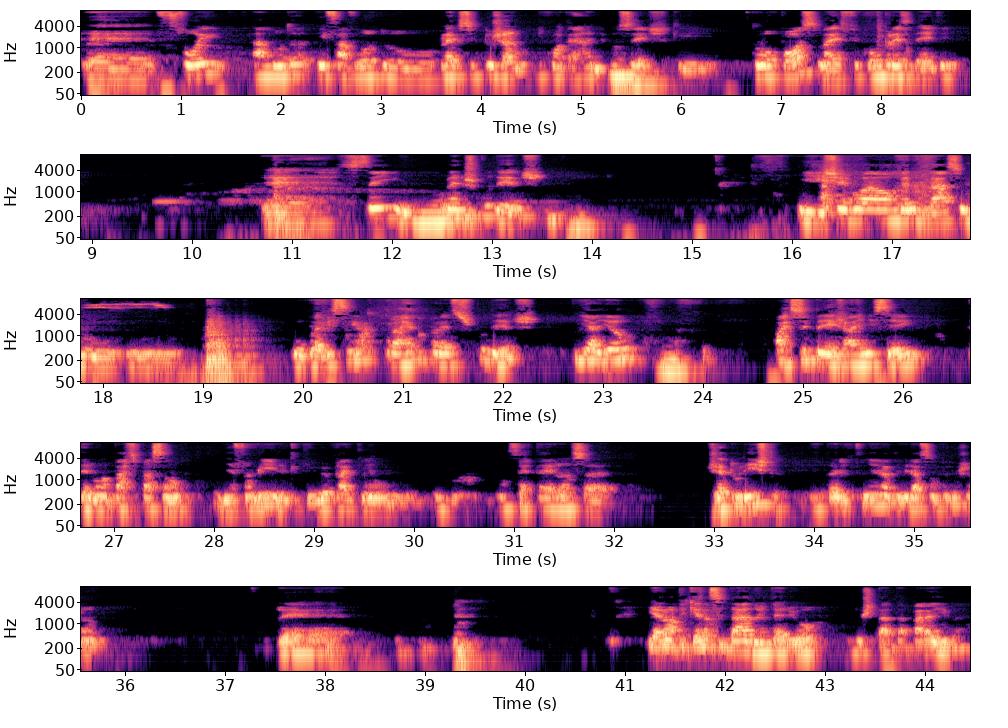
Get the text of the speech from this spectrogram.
é, foi a luta em favor do plebiscito do Jango, do conterrâneo de vocês, que tomou posse, mas ficou um presidente é, sem plenos poderes. E chegou a organizar-se um, um, um plebiscito para recuperar esses poderes. E aí eu participei, já iniciei tendo uma participação da minha família, que meu pai tinha um, uma certa herança getulista, então ele tinha admiração pelo Jango. É... E era uma pequena cidade do interior do estado da Paraíba,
